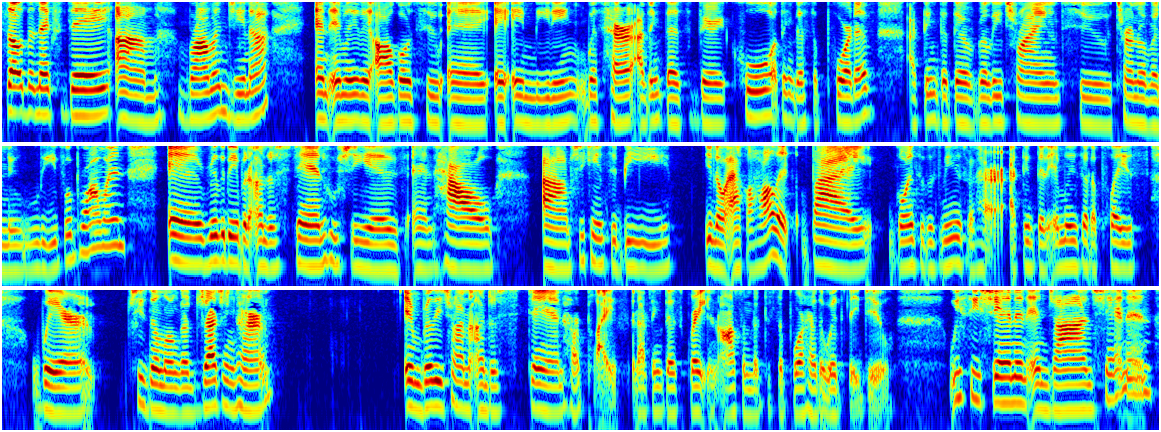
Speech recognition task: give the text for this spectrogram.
so the next day, um, and Gina, and Emily, they all go to a, a, a meeting with her. I think that's very cool. I think that's supportive. I think that they're really trying to turn over a new leaf with Braunwyn and really be able to understand who she is and how um, she came to be, you know, alcoholic by going to those meetings with her. I think that Emily's at a place where she's no longer judging her and really trying to understand her plight. And I think that's great and awesome that they support her the way that they do we see Shannon and John. Shannon,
